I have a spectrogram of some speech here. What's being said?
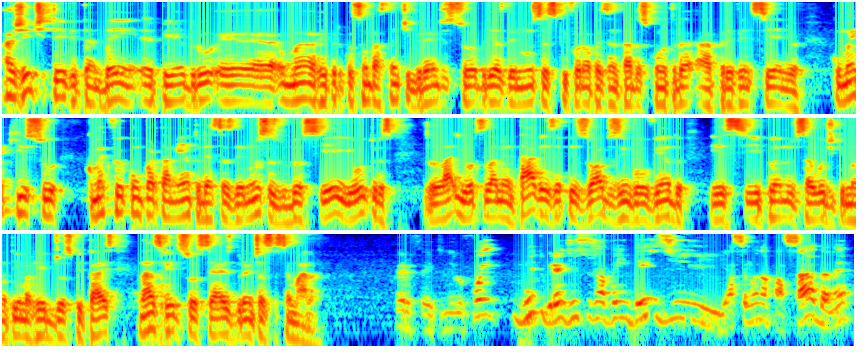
A gente teve também, eh, Pedro, eh, uma repercussão bastante grande sobre as denúncias que foram apresentadas contra a Prevent Senior. Como é que isso, como é que foi o comportamento dessas denúncias do dossiê e outros e outros lamentáveis episódios envolvendo esse plano de saúde que mantém uma rede de hospitais nas redes sociais durante essa semana? Perfeito, Nilo. Foi muito grande, isso já vem desde a semana passada, né?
